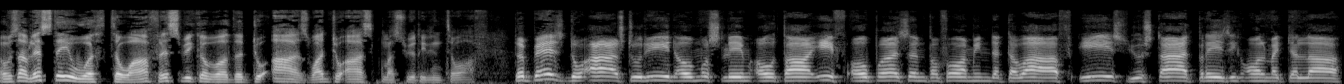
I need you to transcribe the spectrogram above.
Now, let's stay with Tawaf. Let's speak about the du'as. What du'as must we read in Tawaf? The best du'as to read, O Muslim, O Ta'if, O person performing the tawaf, is you start praising Almighty Allah.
